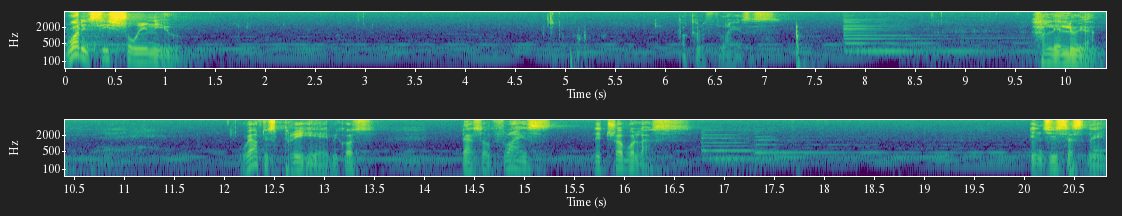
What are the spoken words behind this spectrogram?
What is he showing you? What kind of fly is this? Hallelujah. We have to spray here because there are some flies, they trouble us. In Jesus' name.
